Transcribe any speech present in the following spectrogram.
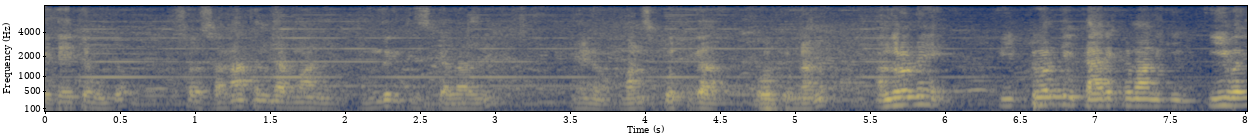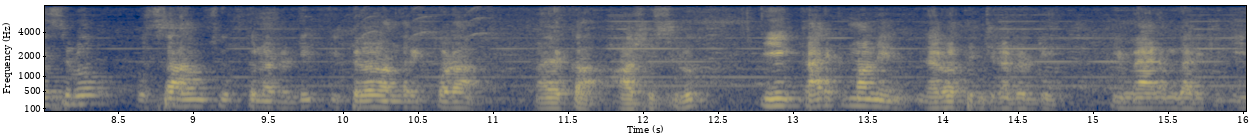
ఏదైతే ఉందో సో సనాతన ధర్మాన్ని ముందుకు తీసుకెళ్ళాలి. నేను మనస్ఫూర్తిగా కోరుతున్నాను. అందులోనే ఇటువంటి కార్యక్రమానికి ఈ వయసులో ఉత్సాహం చూపుతున్నటువంటి ఈ పిల్లలందరికీ కూడా నా యొక్క ఆశీస్సులు. ఈ కార్యక్రమాన్ని నిర్వర్తించినటువంటి ఈ మేడం గారికి ఈ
